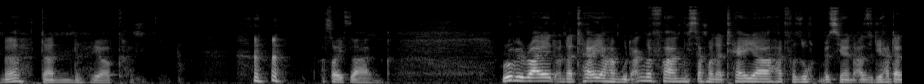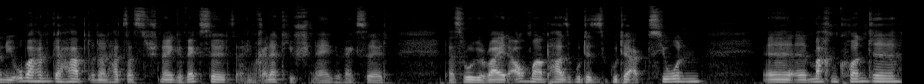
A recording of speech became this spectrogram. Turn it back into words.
ne, dann, ja, was soll ich sagen? Ruby Riot und Natalia haben gut angefangen. Ich sag mal, Natalia hat versucht ein bisschen, also die hat dann die Oberhand gehabt und dann hat das schnell gewechselt, relativ schnell gewechselt, dass Ruby Riot auch mal ein paar gute, gute Aktionen äh, machen konnte.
